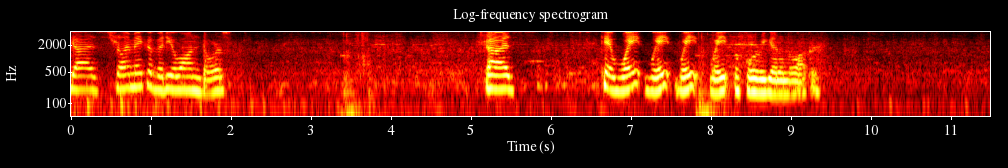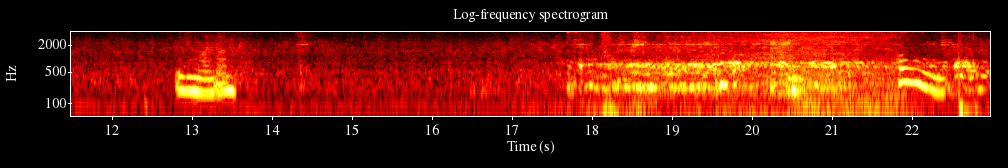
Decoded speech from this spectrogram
Guys, shall I make a video on doors? Guys. Okay, wait, wait, wait, wait before we get in the locker. This is my man. Holy. Oh.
